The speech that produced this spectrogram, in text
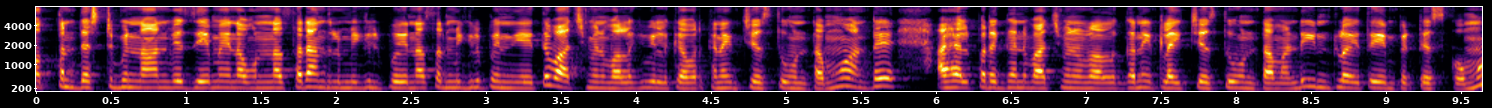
మొత్తం డస్ట్బిన్ నాన్ వెజ్ ఏమైనా ఉన్నా సరే అందులో మిగిలిపోయినా సరే మిగిలిపోయింది అయితే వాచ్మెన్ వాళ్ళకి వీళ్ళకి ఎవరికనట్ చేస్తూ ఉంటాము. అంటే ఆ హెల్పర్కి కానీ వాచ్మెన్ వాళ్ళకి కానీ ఇట్లా ఇచ్చేస్తూ ఉంటామండి. ఇంట్లో అయితే ఏం పెట్టేసుకోము.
